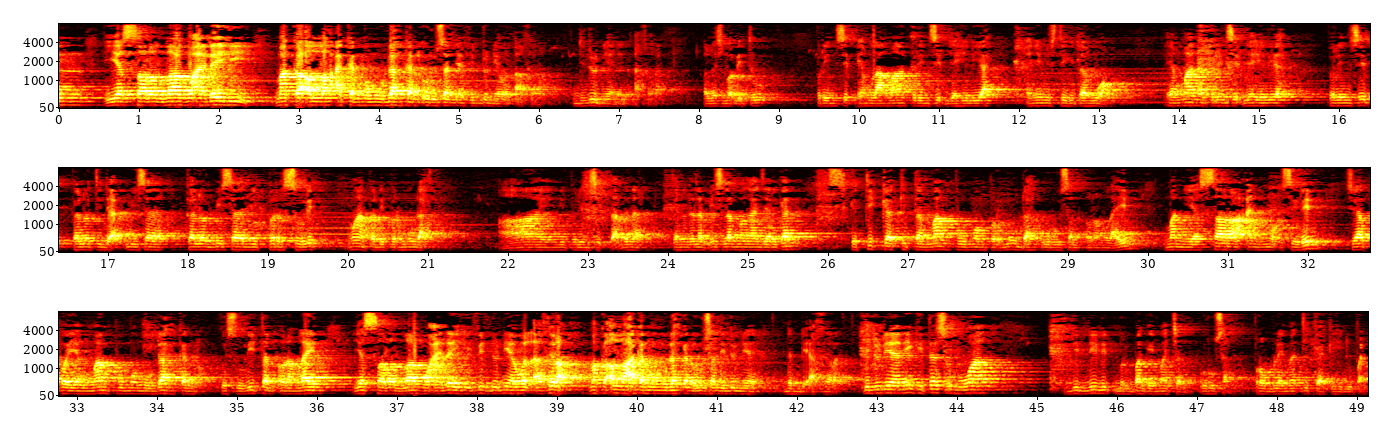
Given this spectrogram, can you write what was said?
yassarallahu alaihi maka Allah akan memudahkan urusannya di dunia wal akhirah di dunia dan akhirat. Oleh sebab itu prinsip yang lama, prinsip jahiliyah ini mesti kita buang. Yang mana prinsip jahiliyah? Prinsip kalau tidak bisa kalau bisa dipersulit, mengapa dipermudah? Ah, ini prinsip tak benar. Karena dalam Islam mengajarkan ketika kita mampu mempermudah urusan orang lain, man yassara an mu'sirin, siapa yang mampu memudahkan kesulitan orang lain yassarallahu alaihi fid dunya wal akhirah maka Allah akan memudahkan urusan di dunia dan di akhirat. Di dunia ini kita semua dililit berbagai macam urusan problematika kehidupan.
